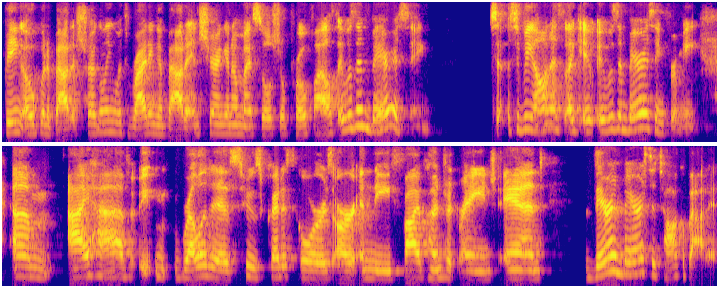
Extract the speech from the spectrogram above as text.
being open about it, struggling with writing about it and sharing it on my social profiles. It was embarrassing. To, to be honest, like it, it, was embarrassing for me. Um, I have relatives whose credit scores are in the 500 range and they're embarrassed to talk about it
